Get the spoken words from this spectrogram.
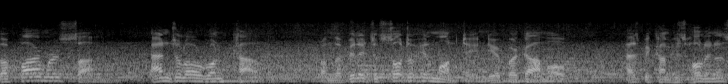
The farmer's son, Angelo Roncalli, from the village of Sotto Il Monte near Bergamo, has become His Holiness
